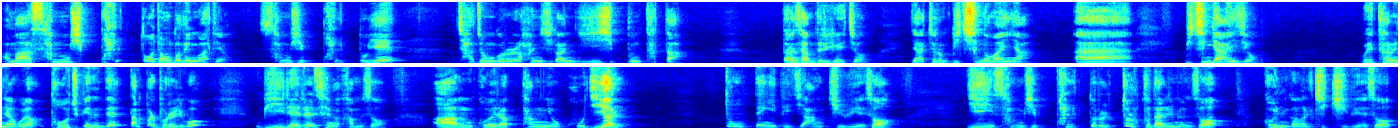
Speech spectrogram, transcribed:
아마 38도 정도 된 것 같아요. 38도에 자전거를 1시간 20분 탔다. 다른 사람들이 그랬죠. 야, 저는 미친놈 아니냐? 아, 미친 게 아니죠. 왜 타느냐고요? 더워 죽겠는데 땀 뻘뻘 흘리고 미래를 생각하면서 암, 고혈압, 당뇨, 고지혈 뚱땡이 되지 않기 위해서 이 38도를 뚫고 달리면서 건강을 지키기 위해서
